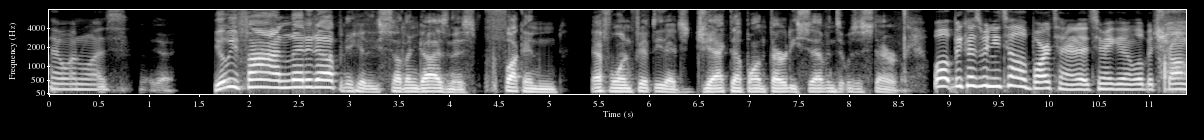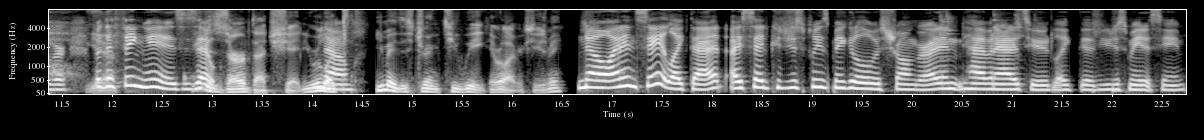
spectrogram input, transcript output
That one was. yeah. You'll be fine. Let it up. And you hear these southern guys in this fucking F one fifty that's jacked up on thirty sevens. It was hysterical. Well, because when you tell a bartender that to make it a little bit stronger, Yeah. but the thing is, is that you that deserve that shit. You were No. like, you made this drink too weak. They were like, excuse me. no, I didn't say it like that. I said, could you just please make it a little bit stronger? I didn't have an attitude like that. You just made it seem.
